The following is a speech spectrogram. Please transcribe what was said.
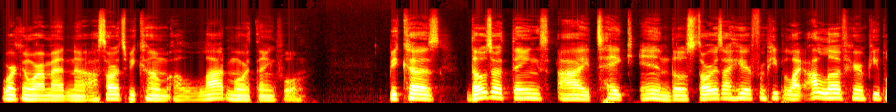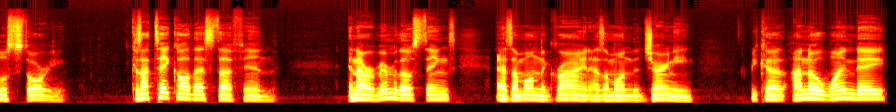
working where I'm at now. I started to become a lot more thankful because those are things I take in, those stories I hear from people. Like, I love hearing people's story because I take all that stuff in. And I remember those things as I'm on the grind, as I'm on the journey, because I know one day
